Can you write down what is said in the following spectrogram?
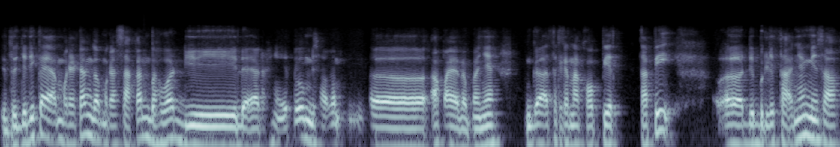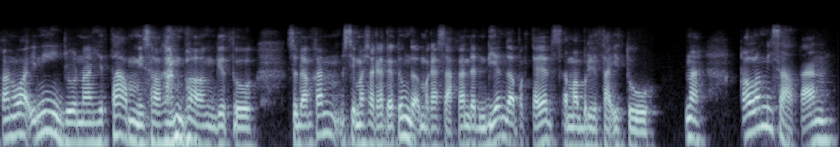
itu jadi kayak mereka nggak merasakan bahwa di daerahnya itu misalkan eh, apa ya namanya nggak terkena covid. Tapi eh, di beritanya misalkan wah ini zona hitam misalkan bang gitu. Sedangkan si masyarakat itu nggak merasakan dan dia nggak percaya sama berita itu. Nah kalau misalkan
